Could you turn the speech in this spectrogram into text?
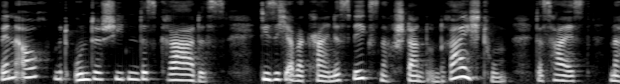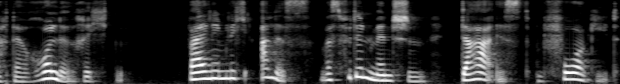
Wenn auch mit Unterschieden des Grades, die sich aber keineswegs nach Stand und Reichtum, das heißt nach der Rolle richten. Weil nämlich alles, was für den Menschen da ist und vorgeht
